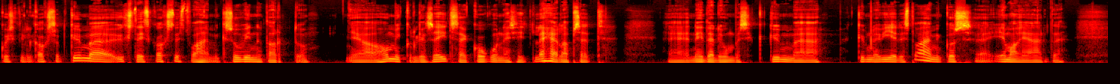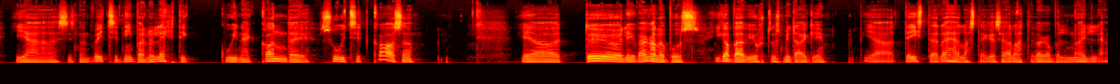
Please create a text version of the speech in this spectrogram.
kuskil kaks tuhat kümme, üksteist, kaksteist vahemik, suvine Tartu ja hommikul kell seitse kogunesid lehelapsed äh,, neid oli umbes kümme, kümne-viieteist vahemikus Emajõe äärde ja siis nad võtsid nii palju lehti, kui need kanda suutsid kaasa ja töö oli väga lõbus, iga päev juhtus midagi ja teiste lehelastega sai alati väga palju nalja.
